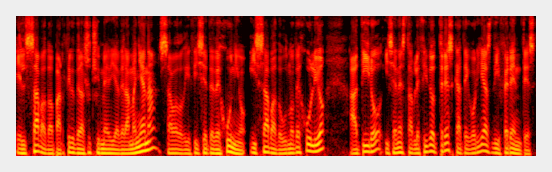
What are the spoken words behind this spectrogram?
el sábado a partir de las ocho y media de la mañana, sábado 17 de junio y sábado 1 de julio, a tiro y se han establecido tres categorías diferentes.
